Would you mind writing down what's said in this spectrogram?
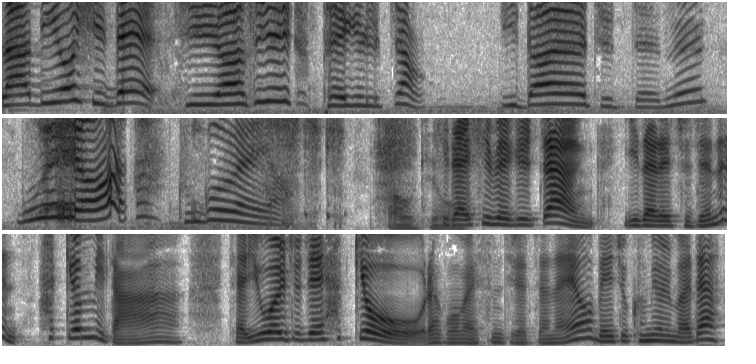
라디오 시대 지하실 101장 이달의 주제는 뭐예요? 궁금해요. 아우. 지라시 100일장 이달의 주제는 학교입니다. 자, 6월 주제 학교라고 말씀드렸잖아요. 매주 금요일마다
